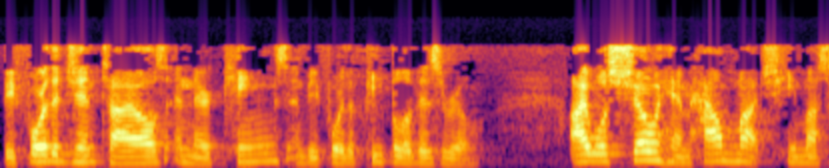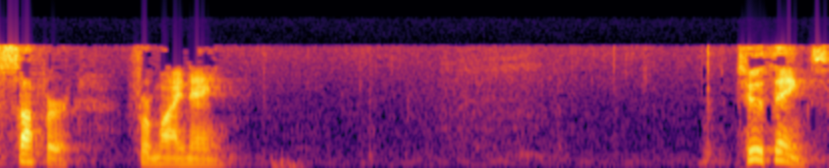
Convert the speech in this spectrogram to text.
before the Gentiles and their kings and before the people of Israel. I will show him how much he must suffer for my name. Two things.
